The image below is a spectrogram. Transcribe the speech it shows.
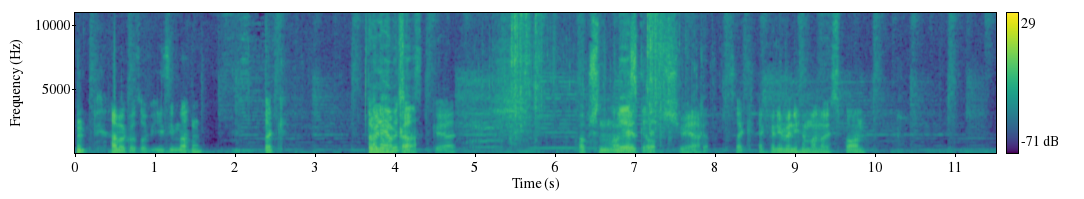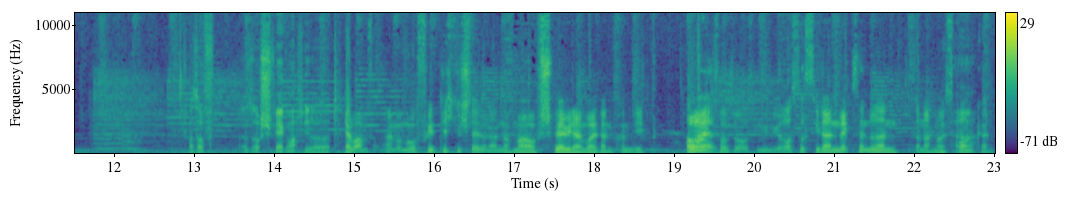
Hm. Einmal kurz auf easy machen. Zack. Da Ah, ich der nochmal Wizard. Gas gehört. Option und jetzt Skelett. auf schwer. Danke. Zack, dann können wir nicht nochmal neu spawnen. Also auf, also auf schwer gemacht wieder. Ich habe einf- einfach mal auf friedlich gestellt und dann nochmal auf schwer wieder, weil dann können die. Aber erstmal so aus dem Menü raus, dass die dann weg sind und dann danach neu spawnen Ja. können.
